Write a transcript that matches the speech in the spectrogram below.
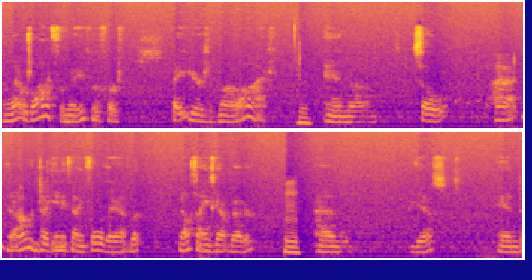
and that was life for me for the first eight years of my life. Yeah. And um, so I, you know, I wouldn't take anything for that, but you know, things got better. Hmm. And yes, and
